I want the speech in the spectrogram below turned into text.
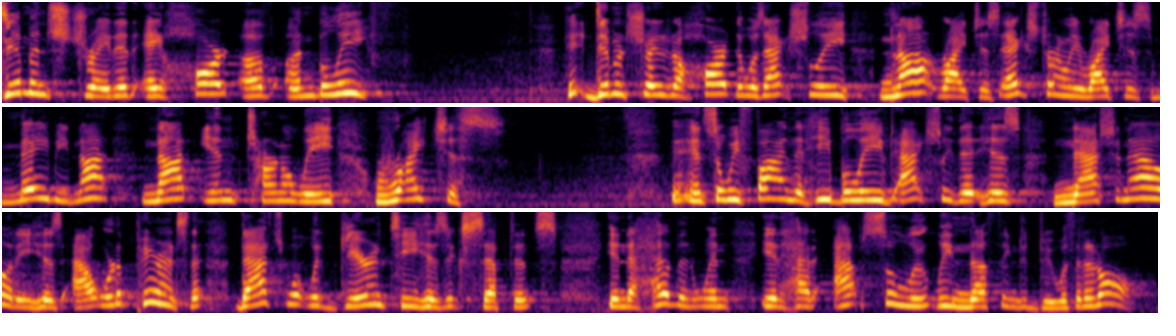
demonstrated a heart of unbelief. It demonstrated a heart that was actually not righteous, externally righteous, maybe, not, not internally righteous. And so we find that he believed actually that his nationality, his outward appearance, that that's what would guarantee his acceptance into heaven when it had absolutely nothing to do with it at all.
